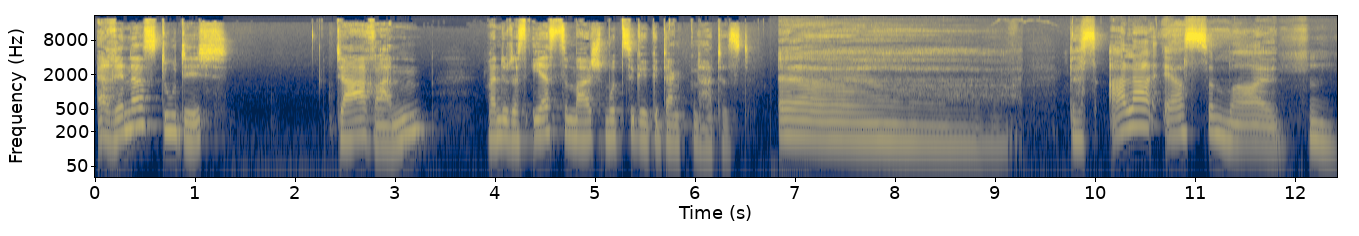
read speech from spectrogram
Erinnerst du dich daran, wann du das erste Mal schmutzige Gedanken hattest? Äh, das allererste Mal. Hm.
